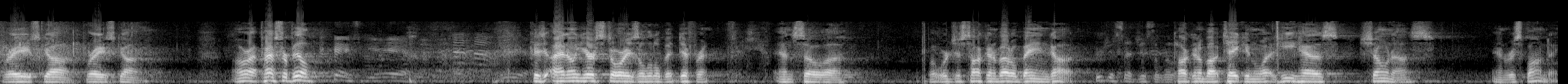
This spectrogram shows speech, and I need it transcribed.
Praise God. Praise God. All right, Pastor Bill. Because I know your story is a little bit different. And so, uh, but we're just talking about obeying God. Just said just a little. Talking about taking what He has shown us and responding.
